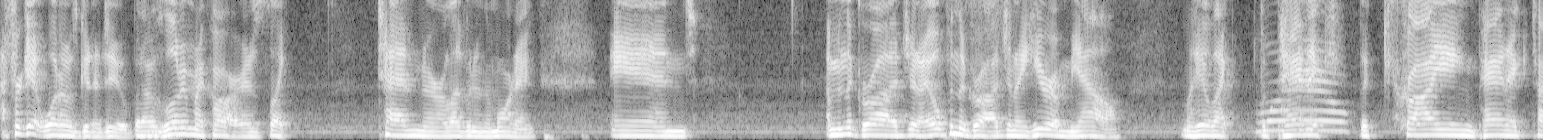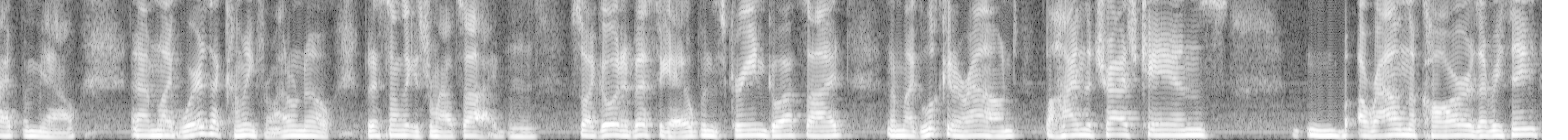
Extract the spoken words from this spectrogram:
I forget what I was gonna do, but I was mm-hmm. loading my car. It was like ten or eleven in the morning, and I'm in the garage and I open the garage and I hear a meow. I hear like the panic, the crying panic type of meow, and I'm like, "Where's that coming from? I don't know, but it sounds like it's from outside." Mm-hmm. So I go and investigate. I open the screen, go outside, and I'm like looking around behind the trash cans, around the cars, everything.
